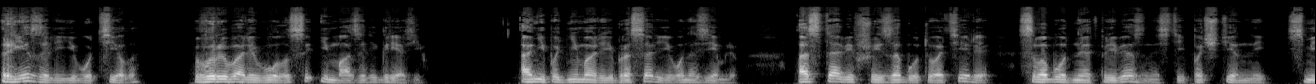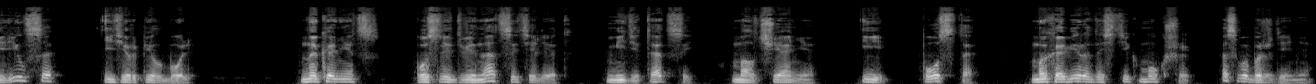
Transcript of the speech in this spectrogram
резали его тело, вырывали волосы и мазали грязью. Они поднимали и бросали его на землю. Оставивший заботу о теле, свободный от привязанностей, почтенный смирился и терпел боль. Наконец, после двенадцати лет медитаций, молчания и поста, Махавира достиг мокши, освобождения.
